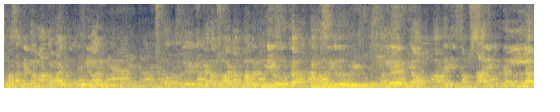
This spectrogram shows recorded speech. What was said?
ചുമ്മാ സങ്കീർത്തനം മാത്രം വായിച്ചിട്ട് ഒരു ഞാൻ പ്രസംഗിക്കുന്നത്. ഈ സംസാരിക്കുന്നതെല്ലാം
